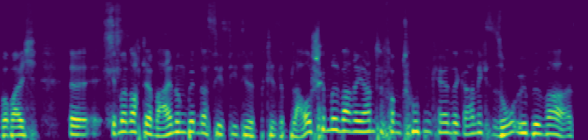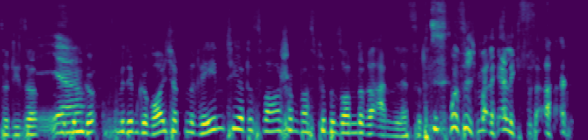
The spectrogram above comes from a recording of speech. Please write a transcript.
Wobei ich äh, immer noch der Meinung bin, dass die, diese, diese Blauschimmel-Variante vom Tubenkäse gar nicht so übel war. Also dieser Ja. mit, dem, mit dem geräucherten Rentier, das war schon was für besondere Anlässe. Das muss ich mal ehrlich sagen.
